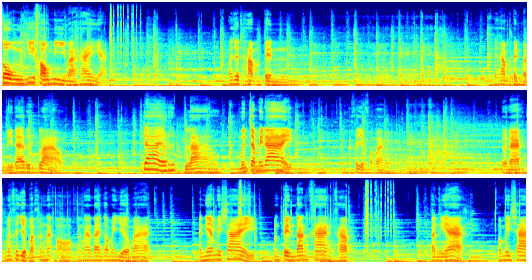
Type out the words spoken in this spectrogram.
ทรงที่เขามีมาให้อะ เราจะทำเป็น จะทำเป็นแบบนี้ได้หรือเปล่า ได้หรือเปล่า เหมือนจะไม่ได้ ขยับเข้ามา เดี๋ยวนะ มันขยับมาข้างหน้าอ๋อข้างหน้าได้ก็ไม่เยอะมาก อันเนี้ยไม่ใช่ มันเป็นด้านข้างครับ อันเนี้ยก็ไม่ใช่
